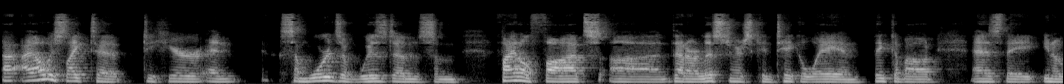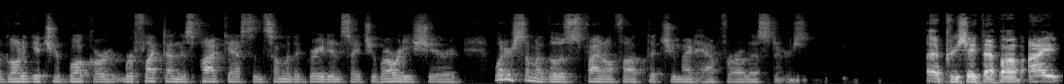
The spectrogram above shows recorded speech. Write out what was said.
I, I, always like to to hear and some words of wisdom, some final thoughts uh, that our listeners can take away and think about as they, you know, go to get your book or reflect on this podcast and some of the great insights you've already shared? What are some of those final thoughts that you might have for our listeners? I appreciate that, Bob. I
